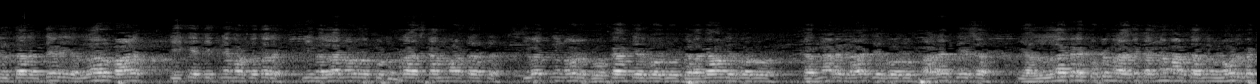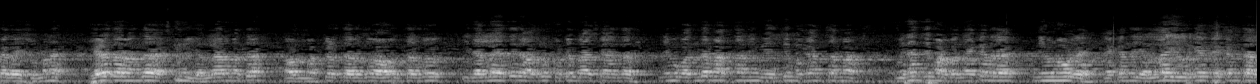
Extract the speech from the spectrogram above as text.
ನಿಲ್ತಾರ ಅಂತೇಳಿ ಎಲ್ಲರೂ ಬಹಳ ಟೀಕೆ ಟಿಪ್ಪಣಿ ಮಾಡ್ಕೋತಾರೆ. ನೀವೆಲ್ಲ ನೋಡ್ಬೇಕು ಕುಟುಂಬ ರಾಜಕಾರಣ ಮಾಡ್ತಾ ಇರ್ತಾರೆ ಇವತ್ತು ನೀವು ನೋಡ್ರಿ ಗೋಕಾಕ್ ಇರ್ಬೋದು, ಬೆಳಗಾವಿ ಇರ್ಬೋದು, ಕರ್ನಾಟಕ ರಾಜ್ಯ ಇರ್ಬೋದು, ಭಾರತ ದೇಶ, ಎಲ್ಲ ಕಡೆ ಕುಟುಂಬ ರಾಜಕಾರಣ ಮಾಡ್ತಾರೆ. ನೀವು ನೋಡ್ಬೇಕಾದ್ರೆ ಸುಮ್ಮನೆ ಹೇಳ್ತಾರ ಅಂದ ಎಲ್ಲರ ಮಾತ್ರ ಅವ್ರ ಮಕ್ಕಳು ತರದು, ಅವ್ರ ತರದು, ಇದೆಲ್ಲ ಇರ್ತದೆ ಆದ್ರೂ ಕುಟುಂಬ ರಾಜಕಾರಣ ಅಂತ ನಿಮ್ಗೆ ಒಂದೇ ಮಾತನ್ನ ನೀವು ವೇದಿಕೆ ಮುಖಾಂತರ ಮ- ವಿನಂತಿ ಮಾಡ್ಬೋದು. ಯಾಕಂದ್ರೆ ನೀವು ನೋಡ್ರಿ, ಯಾಕಂದ್ರೆ ಎಲ್ಲ ಇವ್ರಿಗೆ ಬೇಕಂತಾರ.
